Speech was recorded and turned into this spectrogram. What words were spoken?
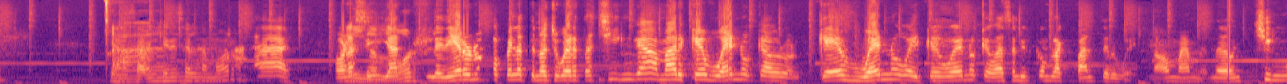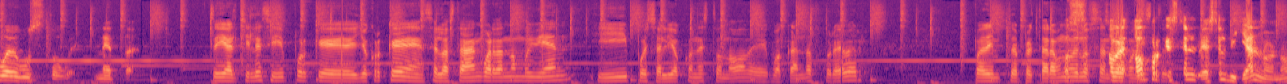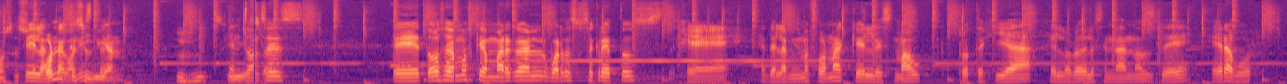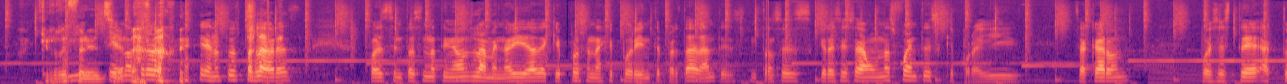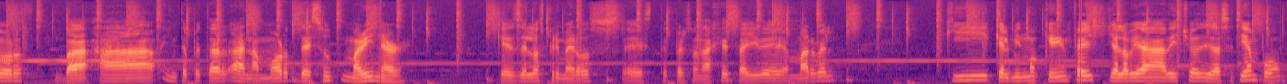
¿Ya no Ah. saben quién es el Namor? Ah, ahora El sí, amor. ya le dieron un papel a Tenoch Huerta. Chinga, madre, qué bueno, cabrón. Qué bueno, güey, qué bueno que va a salir con Black Panther, güey. No mames, me da un chingo de gusto, güey, neta. Sí, al Chile sí, porque yo creo que se lo estaban guardando muy bien y pues salió con esto, ¿no? De Wakanda Forever. Para interpretar a uno de los Pues, sobre todo porque antagonistas. es el, es el villano, ¿no? Se Sí, el que es el antagonista. villano. Sí, Entonces, eh, todos sabemos que Margal guarda sus secretos eh, de la misma forma que el Smaug protegía el oro de los enanos de Erebor. qué referencia. En, otro- en otras palabras, pues entonces no teníamos la menor idea de qué personaje podría interpretar antes. Entonces, gracias a unas fuentes que por ahí sacaron, pues este actor va a interpretar a Namor de Submariner, que es de los primeros este, personajes ahí de Marvel. Y que el mismo Kevin Feige ya lo había dicho desde hace tiempo.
